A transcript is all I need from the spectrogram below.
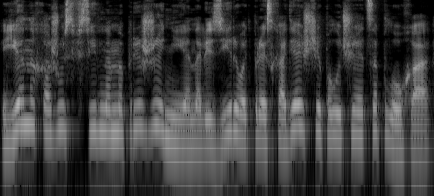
Я нахожусь в сильном напряжении, и анализировать происходящее получается плохо.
